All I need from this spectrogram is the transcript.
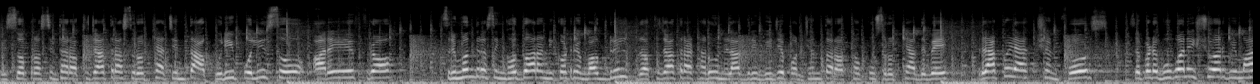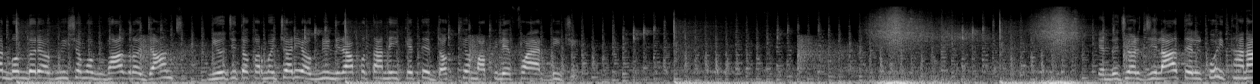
ବିଶ୍ୱ ପ୍ରସିଦ୍ଧ ରଥଯାତ୍ରା ସୁରକ୍ଷା ଚିନ୍ତା ପୁରୀ ପୋଲିସ ଓ ଆର୍ଏଏଫ୍ର ଶ୍ରୀମନ୍ଦିର ସିଂହଦ୍ୱାର ନିକଟରେ ମକଡ୍ରିଲ୍ ରଥଯାତ୍ରାଠାରୁ ନୀଳାଦ୍ରି ବିଜେ ପର୍ଯ୍ୟନ୍ତ ରଥକୁ ସୁରକ୍ଷା ଦେବେ ରାପିଡ୍ ଆକ୍ସନ୍ ଫୋର୍ସ ସେପଟେ ଭୁବନେଶ୍ୱର ବିମାନ ବନ୍ଦରରେ ଅଗ୍ନିଶମ ବିଭାଗର ଯାଞ୍ଚ ନିୟୋଜିତ କର୍ମଚାରୀ ଅଗ୍ନି ନିରାପତ୍ତା ନେଇ କେତେ ଦକ୍ଷ ମାପିଲେ ଫାୟାର ଡିଜି କେନ୍ଦୁଝର ଜିଲ୍ଲା ତେଲକୋହି ଥାନା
